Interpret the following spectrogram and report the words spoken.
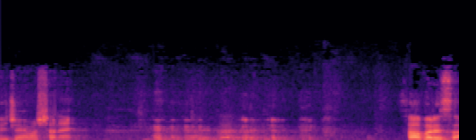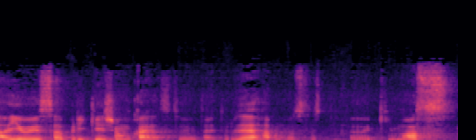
えちゃいましたね。サーバレス iOS アプリケーション開発というタイトルで発表させていただきます。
